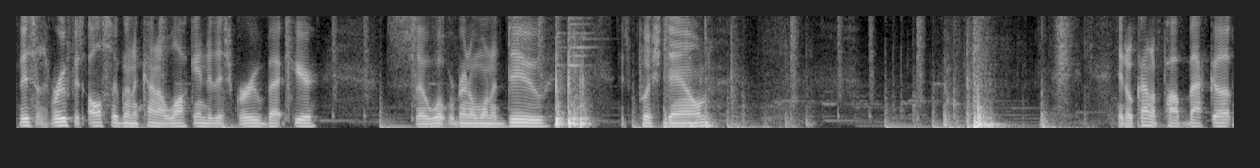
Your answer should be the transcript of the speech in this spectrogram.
this roof is also gonna kind of lock into this groove back here. So what we're gonna wanna do is push down. It'll kind of pop back up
